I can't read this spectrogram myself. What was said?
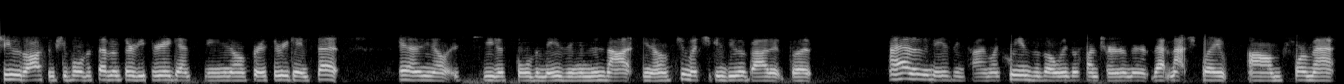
she was awesome. She bowled a 733 against me, you know, for a three game set, and you know she just bowled amazing. And there's not you know too much you can do about it, but I had an amazing time. Like Queens is always a fun tournament. That match play um, format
